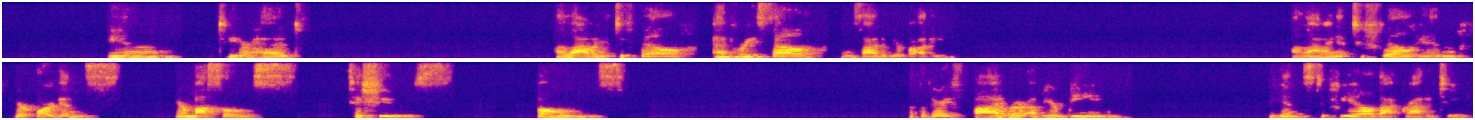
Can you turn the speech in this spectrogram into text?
in to your head, allowing it to fill every cell inside of your body. Allowing it to fill in your organs, your muscles, tissues, bones, but the very fiber of your being begins to feel that gratitude.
